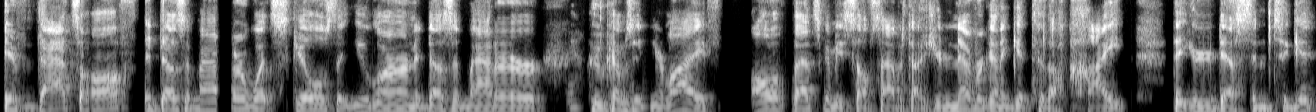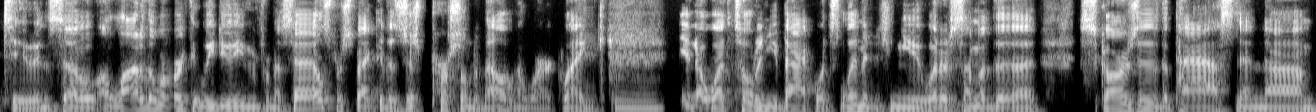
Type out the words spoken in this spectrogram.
If that's off, it doesn't matter what skills that you learn. It doesn't matter yeah. who comes in your life all of that's going to be self sabotage. You're never going to get to the height that you're destined to get to. And so, a lot of the work that we do, even from a sales perspective, is just personal development work. Like, mm. you know, what's holding you back? What's limiting you? What are some of the scars of the past? And, um,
